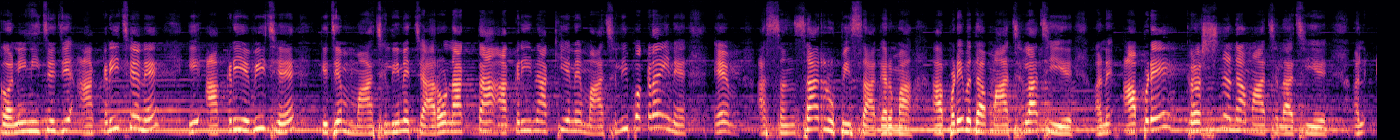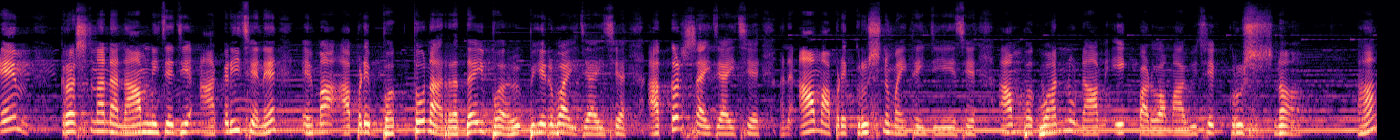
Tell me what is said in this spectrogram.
કની નીચે જે આંકડી છે ને, એ આંકડી એવી છે કે જેમ માછલીને ચારો નાખતા, આંકડી નાખી અને માછલી પકડાય ને એમ આ સંસાર રૂપી સાગરમાં આપણે બધા માછલા છીએ અને આપણે કૃષ્ણના માછલા છીએ. અને એમ કૃષ્ણના નામ નીચે જે આંકડી છે ને, એમાં આપણે ભક્તોના હૃદય ભેરવાઈ જાય છે, આકર્ષાઈ જાય છે અને આમ આપણે કૃષ્ણમય થઈ જઈએ છીએ. આમ ભગવાનનું નામ એક પાડવામાં આવ્યું છે, કૃષ્ણ. હા,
